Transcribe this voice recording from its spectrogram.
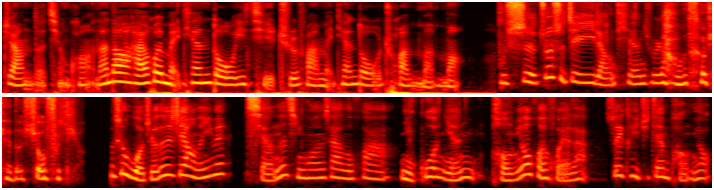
这样的情况。难道还会每天都一起吃饭，每天都串门吗？不是，就是这一两天，就让我特别的受不了。不是，我觉得是这样的，因为钱的情况下的话，你过年朋友会回来，所以可以去见朋友。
